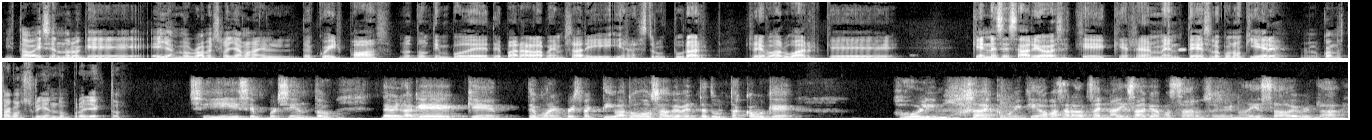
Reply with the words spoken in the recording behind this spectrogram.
Y estaba diciendo lo que ella, Mel Robbins, lo llama el The Great Pause. Nos da un tiempo de, parar a pensar y, reestructurar, reevaluar qué, qué es necesario, a veces qué, qué realmente es lo que uno quiere cuando está construyendo un proyecto. Sí, 100%. De verdad que, que te pone en perspectiva todo. O sea, obviamente tú estás como que holy, o sea, es como que qué va a pasar ahora, o sea, nadie sabe qué va a pasar, o sea, que nadie sabe, ¿verdad?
